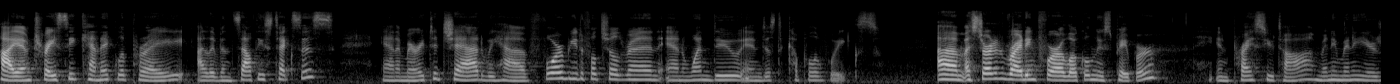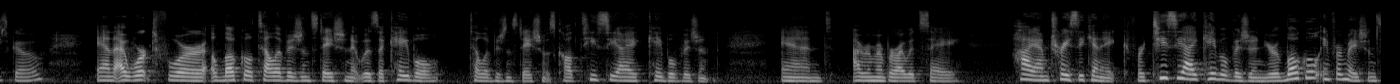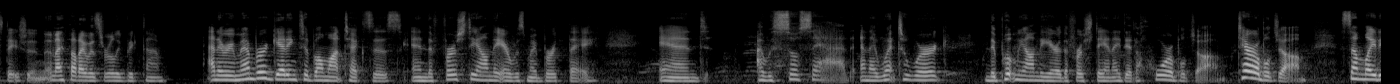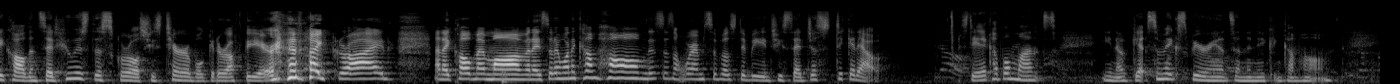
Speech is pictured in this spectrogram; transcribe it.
Hi, I'm Tracy Kennick LaPre. I live in Southeast Texas and I'm married to Chad. We have four beautiful children and one due in just a couple of weeks. Um, I started writing for our local newspaper in Price, Utah, many, many years ago. And I worked for a local television station. It was a cable television station. It was called TCI Cablevision. And I remember I would say, Hi, I'm Tracy Kennick for TCI Cablevision, your local information station. And I thought I was really big time. And I remember getting to Beaumont, Texas, and the first day on the air was my birthday. And I was so sad. And I went to work, and they put me on the air the first day, and I did a horrible job. Terrible job. Some lady called and said, Who is this girl? She's terrible. Get her off the air. And I cried, and I called my mom, and I said, I want to come home. This isn't where I'm supposed to be. And she said, Just stick it out. Stay a couple months, you know, get some experience, and then you can come home.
